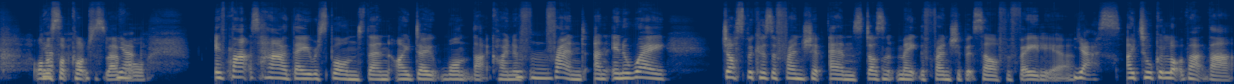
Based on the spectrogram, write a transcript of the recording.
on Yeah. a subconscious level. If that's how they respond, then I don't want that kind of Mm-mm. friend. And in a way, just because a friendship ends doesn't make the friendship itself a failure. yes. I talk a lot about that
